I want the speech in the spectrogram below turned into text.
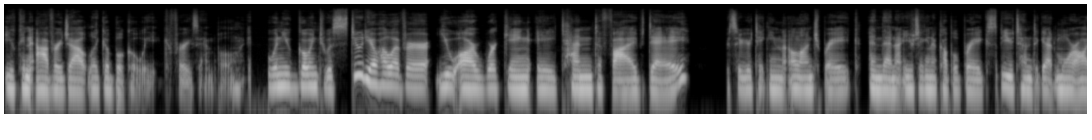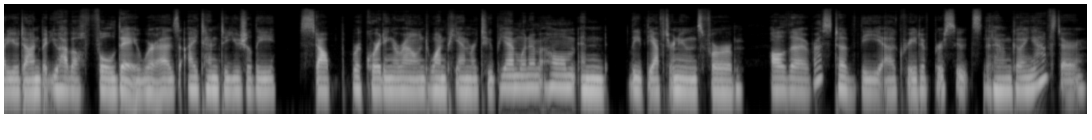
You can average out like a book a week, for example. When you go into a studio, however, you are working a 10 to 5 day. So you're taking a lunch break and then you're taking a couple breaks. You tend to get more audio done, but you have a full day. Whereas I tend to usually stop recording around 1 p.m. or 2 p.m. when I'm at home and leave the afternoons for all the rest of the uh, creative pursuits that I'm going after.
